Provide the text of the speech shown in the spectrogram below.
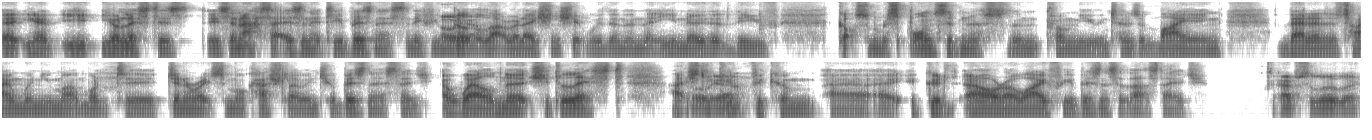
uh, you know, your list is is an asset, isn't it, to your business? And if you've oh, built yeah. that relationship with them, and that you know that they've got some responsiveness from you in terms of buying, then at a time when you might want to generate some more cash flow into your business, then a well nurtured list actually oh, yeah. could become uh, a good ROI for your business at that stage. Absolutely,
